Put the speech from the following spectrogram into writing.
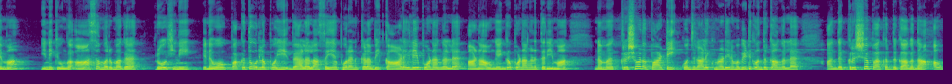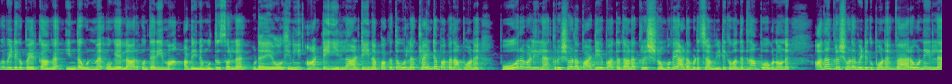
ஏமா இன்னைக்கு உங்கள் ஆசை மருமக ரோஹிணி என்னவோ பக்கத்து ஊரில் போய் வேலைலாம் செய்ய போகிறேன்னு கிளம்பி காலையிலே போனாங்கல்ல ஆனால் அவங்க எங்கே போனாங்கன்னு தெரியுமா? நம்ம கிறிஷோட பாட்டி கொஞ்ச நாளைக்கு முன்னாடி நம்ம வீட்டுக்கு வந்திருக்காங்கல்ல அந்த கிறிஷை பார்க்கறதுக்காக தான் அவங்க வீட்டுக்கு போயிருக்காங்க. இந்த உண்மை உங்கள் எல்லாருக்கும் தெரியுமா? அப்படின்னு முத்து சொல்ல உடனே ரோஹிணி ஆண்டி இல்லை ஆண்டி நான் பக்கத்து ஊரில் கிளைண்ட்டை பார்க்க தான் போனேன். போகிற வழியில் கிறிஷோட பாட்டியை பார்த்ததால கிறிஷ் ரொம்பவே அடம்பிடிச்சான். வீட்டுக்கு வந்துட்டு தான் போகணும்னு. அதான் கிறிஷோட வீட்டுக்கு போனேன். வேற ஒன்றும் இல்லை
